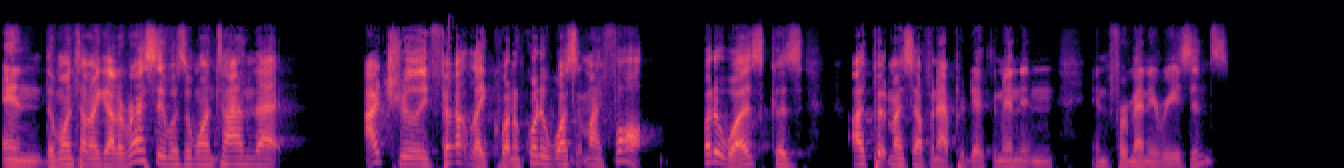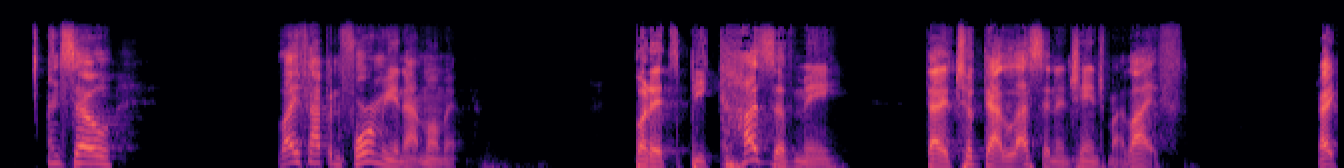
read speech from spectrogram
And the one time I got arrested was the one time that I truly felt like, quote unquote, it wasn't my fault, but it was because I put myself in that predicament and, and for many reasons. And so life happened for me in that moment but it's because of me that I took that lesson and changed my life. Right?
